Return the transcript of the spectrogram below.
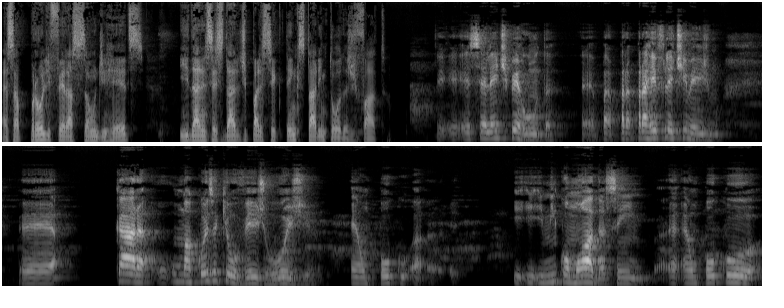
essa proliferação de redes e da necessidade de parecer que tem que estar em todas, de fato? Excelente pergunta, é, para refletir mesmo. É, cara, uma coisa que eu vejo hoje é um pouco e, e me incomoda, assim, é, é um pouco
